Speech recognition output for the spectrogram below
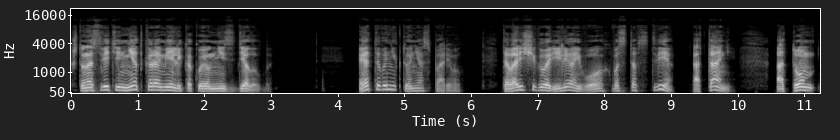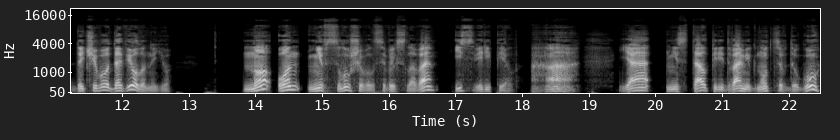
что на свете нет карамели, какой он не сделал бы. Этого никто не оспаривал. Товарищи говорили о его хвостовстве, о Тане, о том, до чего довел он ее. Но он не вслушивался в их слова и свирепел. Ага, я не стал перед вами гнуться в дугу,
